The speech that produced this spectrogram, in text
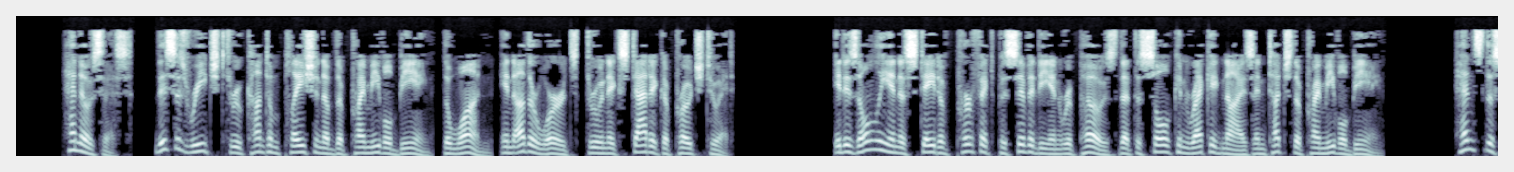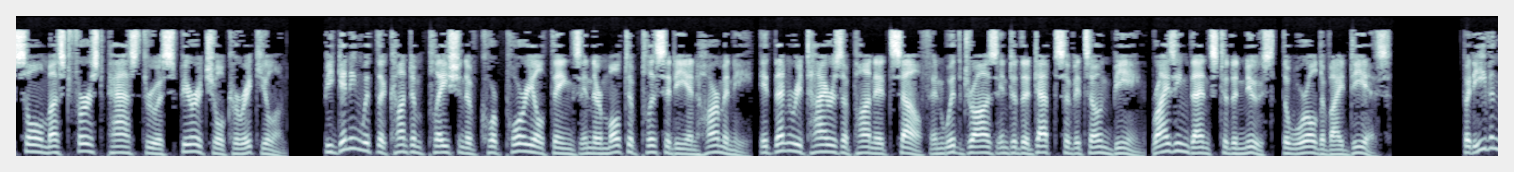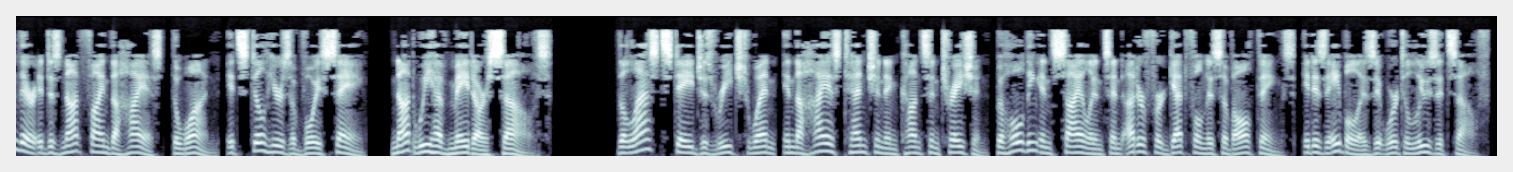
Henosis. This is reached through contemplation of the primeval being, the One, in other words, through an ecstatic approach to it. It is only in a state of perfect passivity and repose that the soul can recognize and touch the primeval being. Hence the soul must first pass through a spiritual curriculum. Beginning with the contemplation of corporeal things in their multiplicity and harmony, it then retires upon itself and withdraws into the depths of its own being, rising thence to the nous, the world of ideas. But even there it does not find the highest, the one, it still hears a voice saying, Not we have made ourselves. The last stage is reached when, in the highest tension and concentration, beholding in silence and utter forgetfulness of all things, it is able as it were to lose itself.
